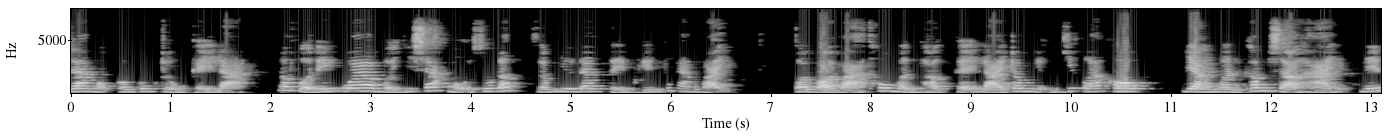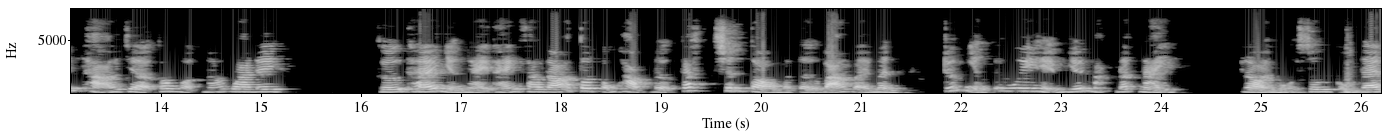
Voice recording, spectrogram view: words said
ra một con côn trùng kỳ lạ, nó vừa đi qua vừa dí sát mũi xuống đất giống như đang tìm kiếm thức ăn vậy. Tôi vội vã thu mình thật kỹ lại trong những chiếc lá khô, dặn mình không sợ hãi, nín thở chờ con vật nó qua đi. Cứ thế những ngày tháng sau đó tôi cũng học được cách sinh tồn và tự bảo vệ mình trước những cái nguy hiểm dưới mặt đất này. Rồi mùa xuân cũng đến,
